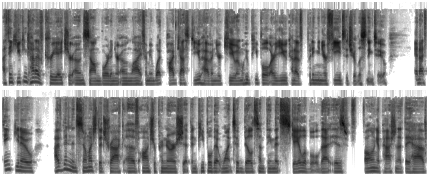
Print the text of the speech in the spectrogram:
I think you can kind of create your own soundboard in your own life. I mean, what podcast do you have in your queue and who people are you kind of putting in your feeds that you're listening to? And I think, you know, I've been in so much the track of entrepreneurship and people that want to build something that's scalable, that is following a passion that they have.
